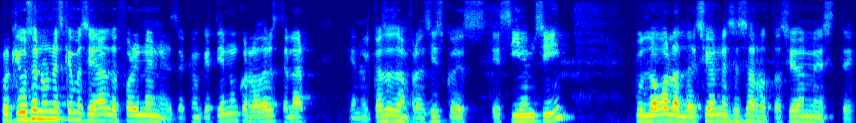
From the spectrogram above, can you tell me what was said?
porque usan un esquema similar de 49ers, de que aunque tienen un corredor estelar, que en el caso de San Francisco es, CMC, pues luego las lesiones, esa rotación, este,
